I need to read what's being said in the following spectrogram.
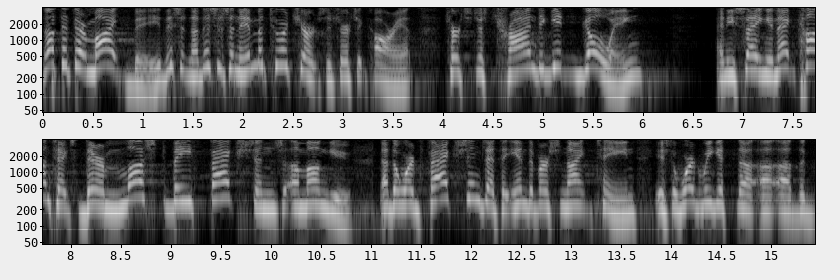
Not that there might be. This is, now this is an immature church, the church at Corinth. Church just trying to get going. And he's saying in that context, there must be factions among you. Now the word factions at the end of verse 19 is the word we get the, uh, uh, the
